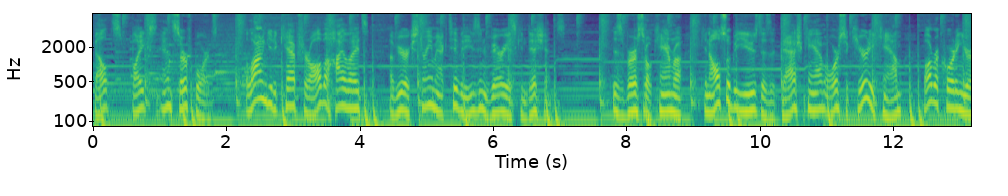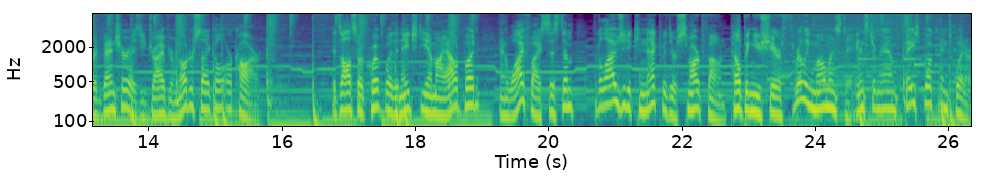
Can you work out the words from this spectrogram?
belts, bikes, and surfboards, allowing you to capture all the highlights of your extreme activities in various conditions. This versatile camera can also be used as a dash cam or security cam while recording your adventure as you drive your motorcycle or car. It's also equipped with an HDMI output and Wi Fi system that allows you to connect with your smartphone, helping you share thrilling moments to Instagram, Facebook, and Twitter.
